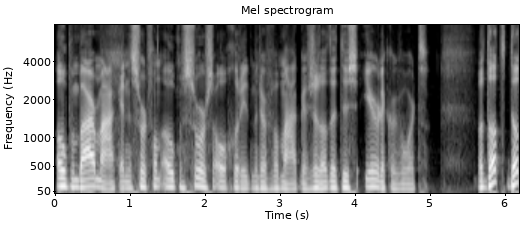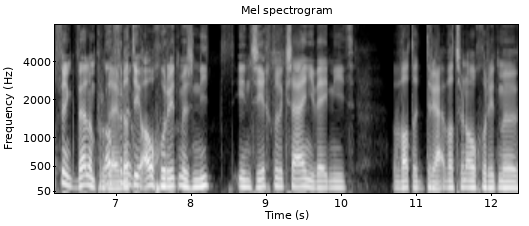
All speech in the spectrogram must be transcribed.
openbaar maken en een soort van open source algoritme ervan maken, zodat het dus eerlijker wordt. Want dat, dat vind ik wel een probleem, dat ik- die algoritmes niet inzichtelijk zijn. Je weet niet wat, het wat zo'n algoritme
